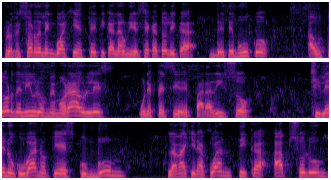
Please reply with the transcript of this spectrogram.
profesor de lenguaje y estética en la Universidad Católica de Temuco, autor de libros memorables, una especie de paradiso chileno-cubano que es Cumbum, La máquina cuántica, Absolum,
